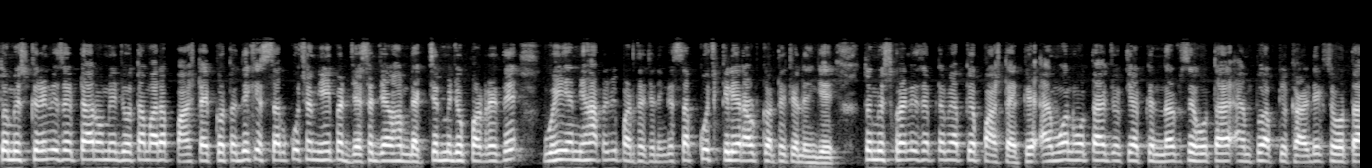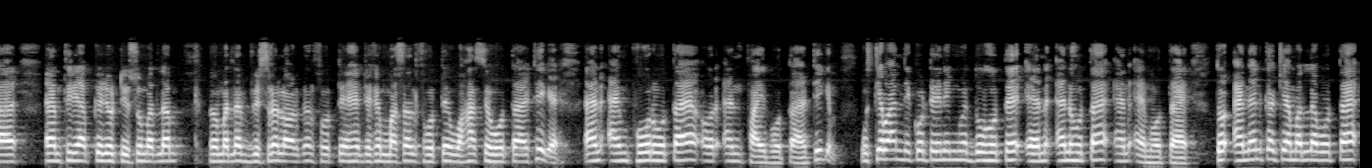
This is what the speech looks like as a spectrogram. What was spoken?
तो म्यूस्क्रेन रिसेप्टर में जो होता है हमारा पांच टाइप का होता है देखिए सब कुछ हम यहीं पर जैसे जब हम लेक्चर में जो पढ़ रहे थे वही हम यहाँ पर भी पढ़ते चलेंगे सब कुछ क्लियर आउट करते चलेंगे तो म्यूस्क्रेन रिसेप्टर में आपके पांच टाइप के एम होता है जो कि आपके नर्व से होता है एम आपके कार्डिक से होता है एम आपके जो टिश्यू मतलब मतलब विसरल ऑर्गन्स होते हैं जैसे मसल्स होते हैं वहाँ से होता है ठीक ठीक है एन एम फोर होता है और एन फाइव होता है ठीक है उसके बाद निकोटेनिंग में दो होते हैं एन एन होता है एन एम होता है तो एन एन का क्या मतलब होता है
